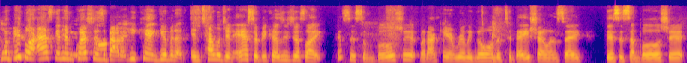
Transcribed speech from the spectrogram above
when people are asking him questions about it, he can't give an intelligent answer because he's just like, this is some bullshit. But I can't really go on the Today Show and say this is some bullshit.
